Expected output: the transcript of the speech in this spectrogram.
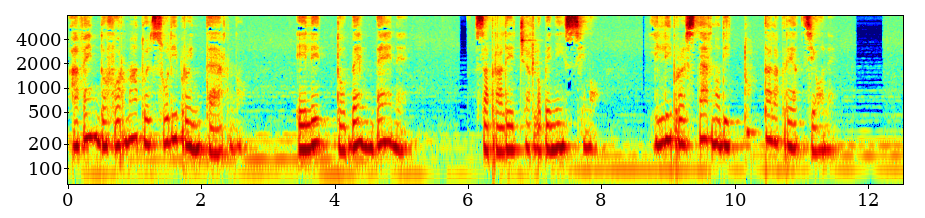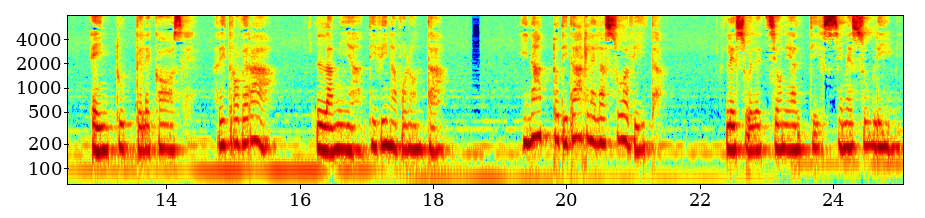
avendo formato il suo libro interno e letto ben bene, saprà leggerlo benissimo, il libro esterno di tutta la creazione e in tutte le cose ritroverà la mia divina volontà in atto di darle la sua vita, le sue lezioni altissime e sublimi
